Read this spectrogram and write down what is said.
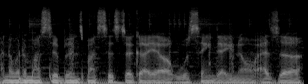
I know one of my siblings, my sister Gaia, was saying that you know as a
